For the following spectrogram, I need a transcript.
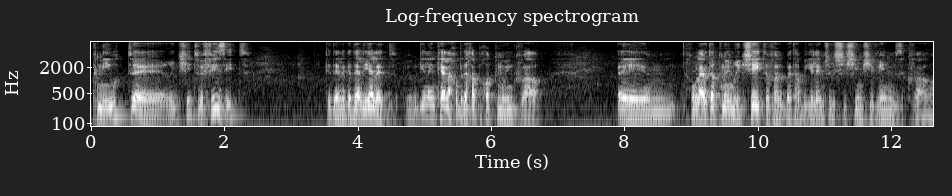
פניות אה, רגשית ופיזית כדי לגדל ילד, ובגילאים כאלה אנחנו בדרך כלל פחות פנויים כבר. אה, אנחנו אולי יותר פנויים רגשית, אבל בטח בגילאים של 60-70 זה כבר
